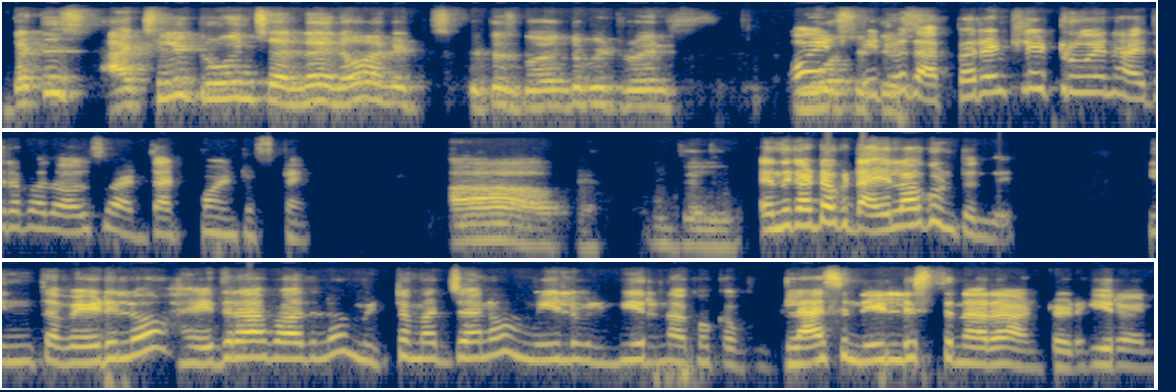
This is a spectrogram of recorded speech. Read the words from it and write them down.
That is actually true in Chennai no and it's it is going to be true in Oh, more it, it was apparently true in Hyderabad also at that point of time. Okay. తెలియదు ఎందుకంటే ఒక డైలాగ్ ఉంటుంది. ఇంత వేడిలో హైదరాబాద్లో మిట్ట మధ్యాహ్నం మీరు మీరు నాకు ఒక గ్లాస్ నీళ్ళు ఇస్తున్నారా అంటాడు హీరోయిన్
